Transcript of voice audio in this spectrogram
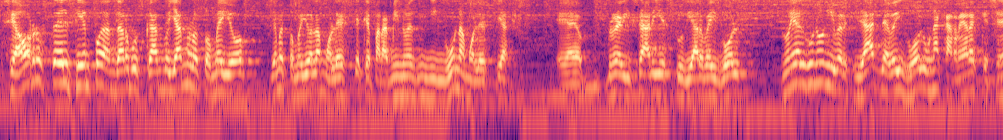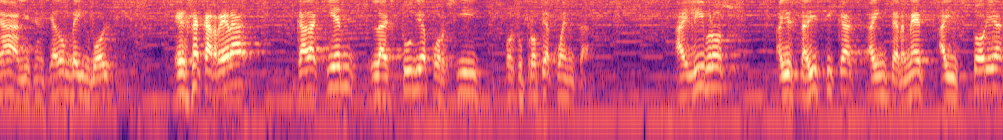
se ahorre usted el tiempo de andar buscando. Ya me lo tomé yo, ya me tomé yo la molestia, que para mí no es ninguna molestia, eh, revisar y estudiar béisbol. No hay alguna universidad de béisbol, una carrera que sea licenciado en béisbol. Esa carrera cada quien la estudia por sí, por su propia cuenta. Hay libros, hay estadísticas, hay internet, hay historia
